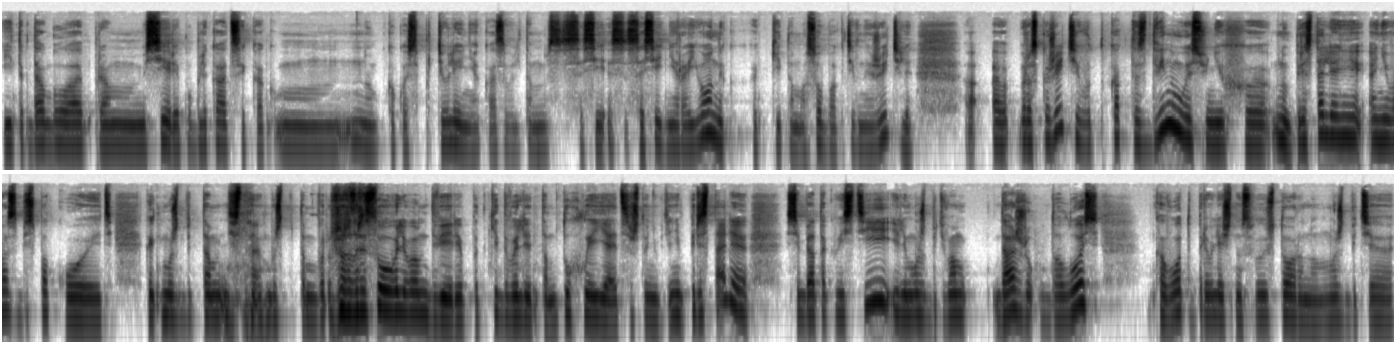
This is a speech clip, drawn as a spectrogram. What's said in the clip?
и тогда была прям серия публикаций, как, ну, какое сопротивление оказывали там соседние районы, какие там особо активные жители. Расскажите, вот как-то сдвинулось у них, э, ну, перестали они, они вас беспокоить, как, может быть, там, не знаю, может, там разрисовывали вам двери под подкидывали там тухлые яйца, что-нибудь. Они перестали себя так вести или, может быть, вам даже удалось кого-то привлечь на свою сторону? Может быть, э,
